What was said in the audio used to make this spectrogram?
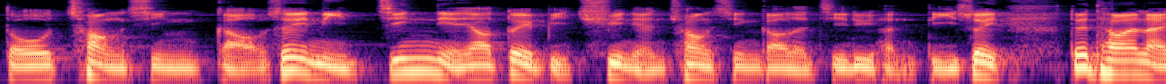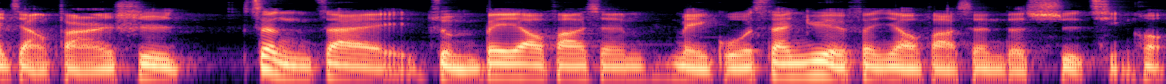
都创新高，所以你今年要对比去年创新高的几率很低，所以对台湾来讲，反而是正在准备要发生美国三月份要发生的事情哈。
